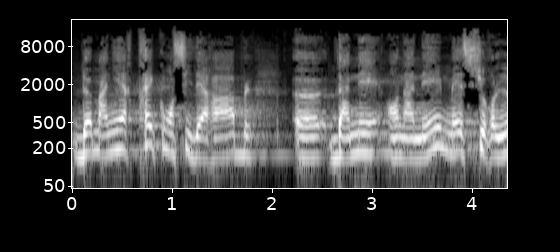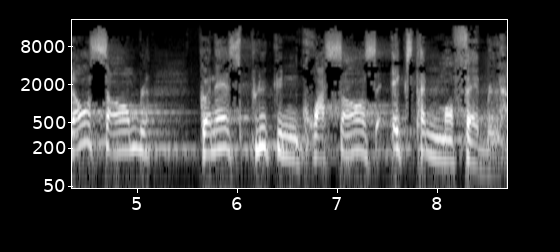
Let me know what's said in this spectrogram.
de manière très considérable euh, d'année en année, mais sur l'ensemble connaissent plus qu'une croissance extrêmement faible.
